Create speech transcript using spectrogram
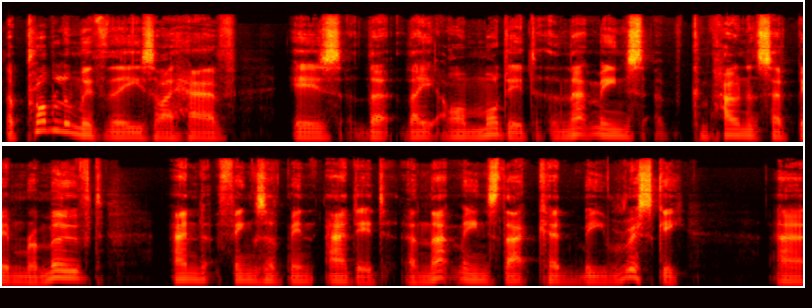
The problem with these I have is that they are modded, and that means components have been removed and things have been added, and that means that could be risky uh,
